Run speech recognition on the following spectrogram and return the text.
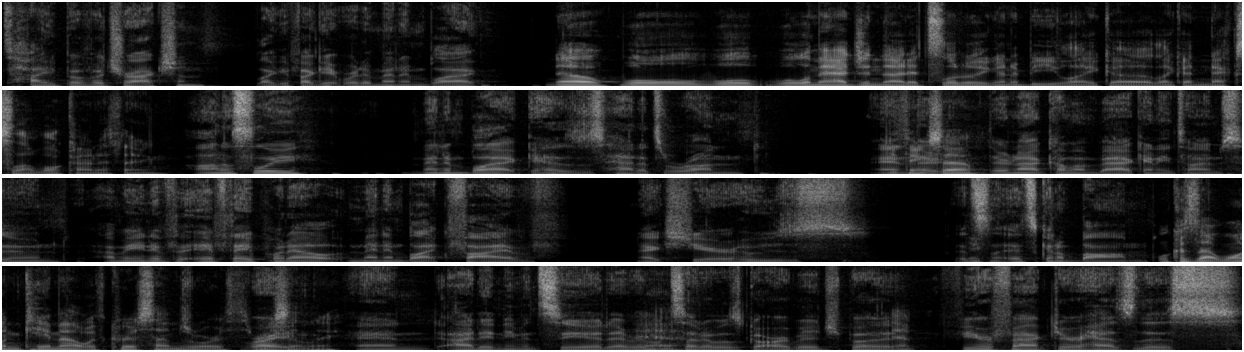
type of attraction? Like if I get rid of Men in Black? No, we'll we'll we'll imagine that it's literally going to be like a like a next level kind of thing. Honestly, Men in Black has had its run. And think they're, so? They're not coming back anytime soon. I mean, if if they put out Men in Black Five next year, who's it's it's gonna bomb, Well, because that one came out with Chris Hemsworth right? recently. And I didn't even see it. Everyone Yeah. said it was garbage, but Yep. Fear Factor has this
